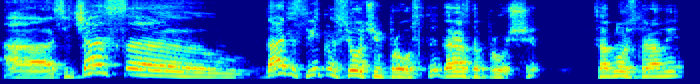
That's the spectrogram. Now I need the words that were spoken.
А сейчас, э, да, действительно все очень просто, гораздо проще, с одной стороны.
